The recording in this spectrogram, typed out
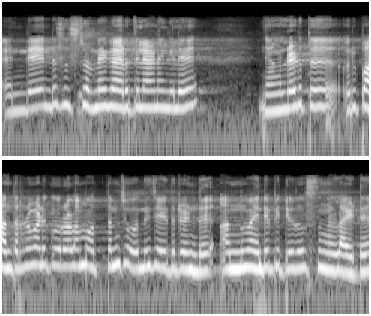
എന്റെ എന്റെ സിസ്റ്ററിന്റെ കാര്യത്തിലാണെങ്കിൽ ഞങ്ങളുടെ അടുത്ത് ഒരു പന്ത്രണ്ട് മണിക്കൂറോളം മൊത്തം ചോദ്യം ചെയ്തിട്ടുണ്ട്. അന്നും അതിന്റെ പിറ്റേ ദിവസങ്ങളിലായിട്ട്.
